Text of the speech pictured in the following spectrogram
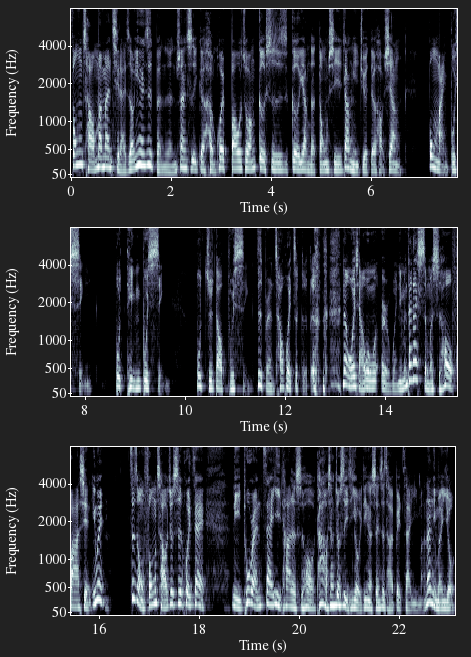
风潮慢慢起来之后，因为日本人算是一个很会包装各式各样的东西，让你觉得好像不买不行。不听不行，不知道不行。日本人超会这个的。那我也想要问问二位，你们大概什么时候发现？因为这种风潮就是会在你突然在意他的时候，他好像就是已经有一定的声势才会被在意嘛。那你们有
